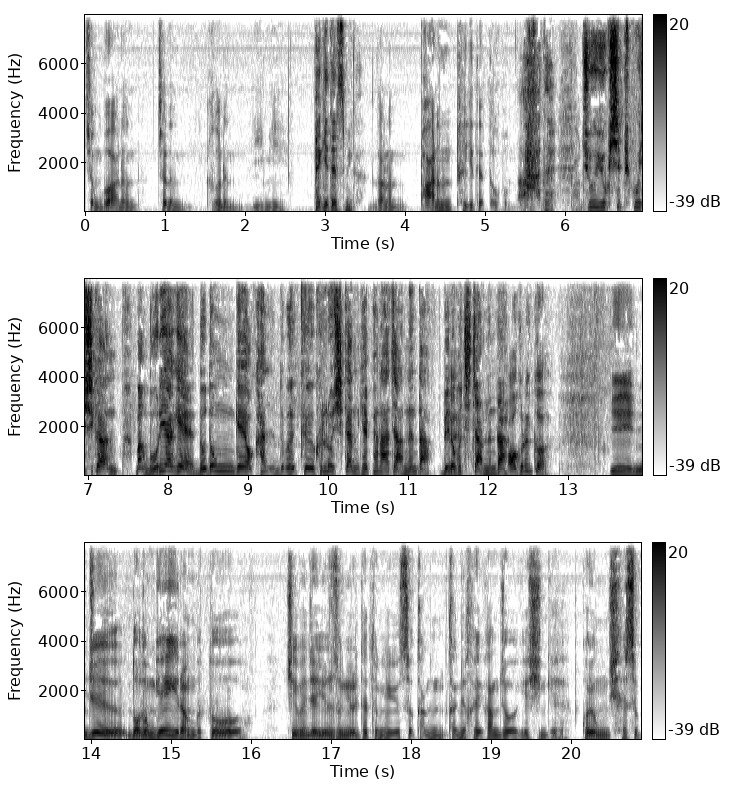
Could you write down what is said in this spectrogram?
정부안은 저는 그거는 이미 폐기됐습니까? 나는 반은 폐기됐다고 봅니다. 아, 네. 반은. 주 69시간 막 무리하게 노동개혁 그 근로시간 개편하지 않는다. 밀어붙이지 네. 않는다. 아, 그러니까 이 이제 노동개혁이란 것도 지금 현재 윤석열 대통령께서 강, 강력하게 강조하고 계신 게 고용 세습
